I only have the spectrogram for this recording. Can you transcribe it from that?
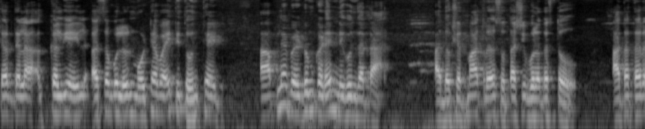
तर त्याला अक्कल येईल असं बोलून मोठ्याबाई तिथून थेट आपल्या बेडरूमकडे निघून जातात. अध्यक्षत मात्र स्वतःशी बोलत असतो. आता तर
